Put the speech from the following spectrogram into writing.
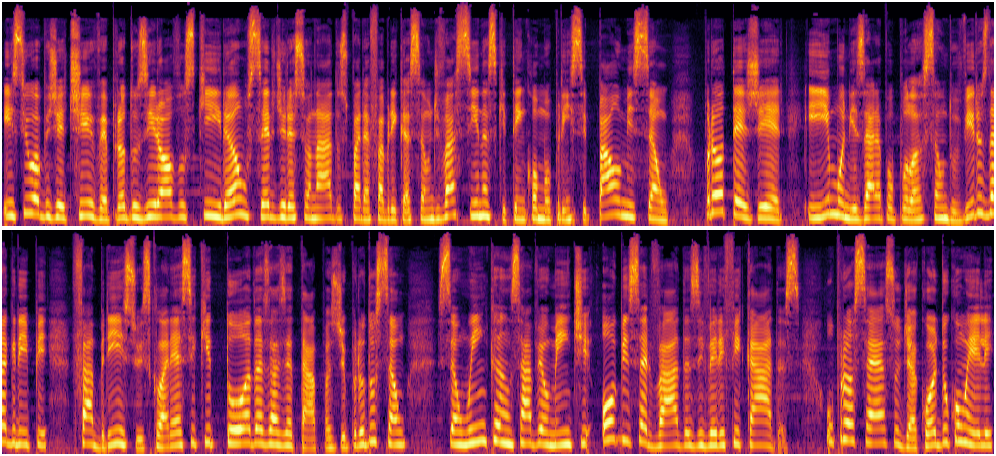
E se o objetivo é produzir ovos que irão ser direcionados para a fabricação de vacinas, que tem como principal principal missão proteger e imunizar a população do vírus da gripe, Fabrício esclarece que todas as etapas de produção são incansavelmente observadas e verificadas. O processo, de acordo com ele,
